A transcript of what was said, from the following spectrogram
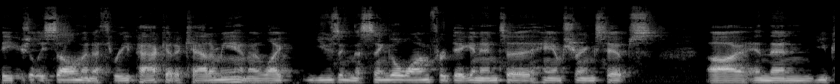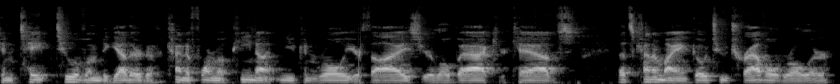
They usually sell them in a three pack at Academy. And I like using the single one for digging into hamstrings, hips. Uh, and then you can tape two of them together to kind of form a peanut and you can roll your thighs, your low back, your calves. That's kind of my go to travel roller.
